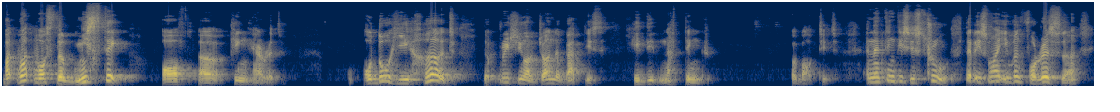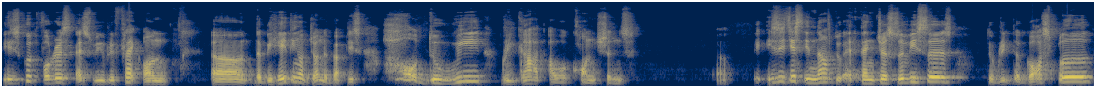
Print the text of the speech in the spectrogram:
But what was the mistake of uh, King Herod? Although he heard the preaching of John the Baptist, he did nothing about it. And I think this is true. That is why, even for us, uh, it is good for us as we reflect on uh, the beheading of John the Baptist, how do we regard our conscience? Uh, is it just enough to attend church services, to read the gospel,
